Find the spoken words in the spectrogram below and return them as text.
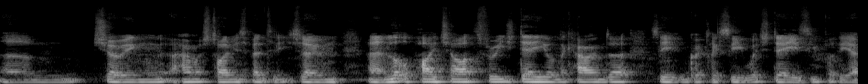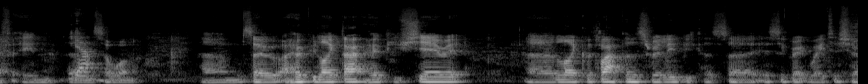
Um, showing how much time you spent in each zone and little pie charts for each day on the calendar so you can quickly see which days you put the effort in Yeah. and so on. Um, so I hope you like that. I hope you share it uh, like the clappers, really, because uh, it's a great way to show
